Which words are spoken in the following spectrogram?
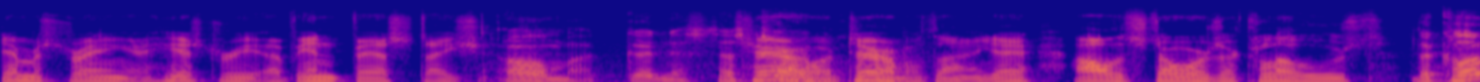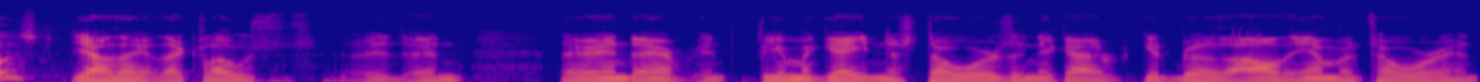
demonstrating a history of infestation. oh my goodness, that's Terrible, terrible. terrible thing. Yeah, all the stores are closed. They're closed. Yeah, they they're closed, and, and they're in there and fumigating the stores, and they got to get rid of all the inventory and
